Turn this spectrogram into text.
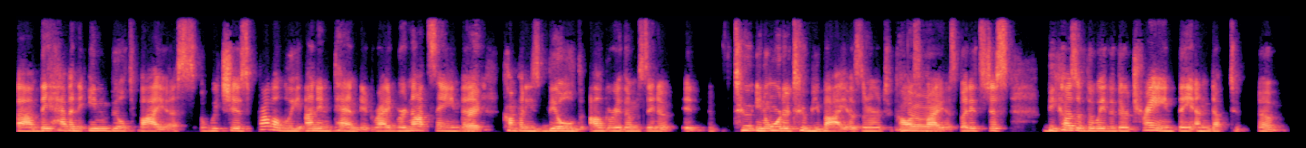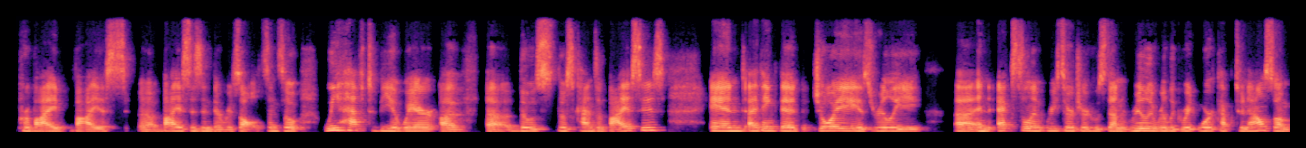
um, they have an inbuilt bias, which is probably unintended, right? We're not saying that right. companies build algorithms in a in, to in order to be biased, in order to cause no, bias, right. but it's just because of the way that they're trained, they end up to uh, provide bias uh, biases in their results, and so we have to be aware of uh, those those kinds of biases. And I think that Joy is really uh, an excellent researcher who's done really, really great work up to now. So I'm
